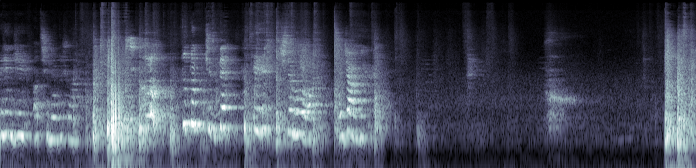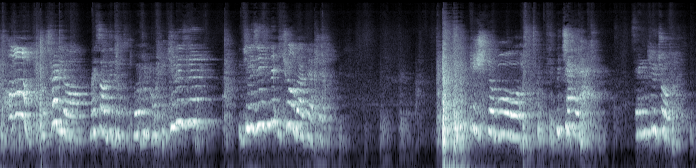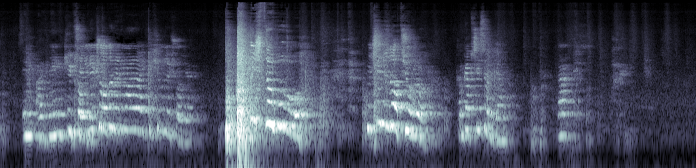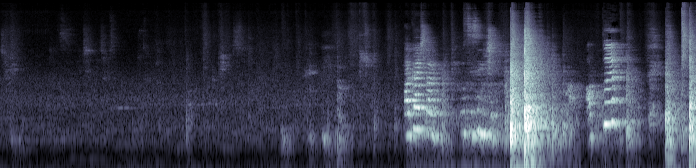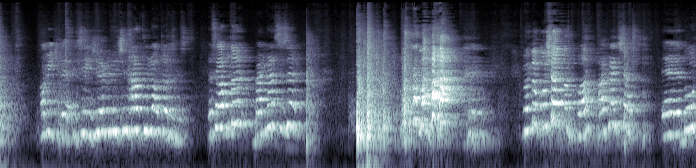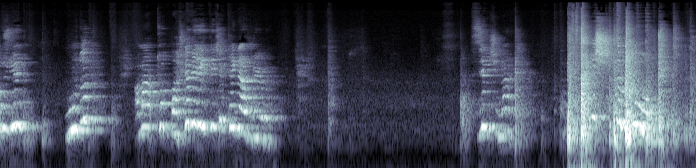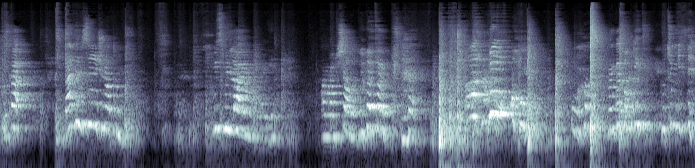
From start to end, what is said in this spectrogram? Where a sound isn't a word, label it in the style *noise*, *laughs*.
Birinci atışım oldu şu an. Ah! Tuttum çizgide. işte bu. Hocam. Ah! Yeter ya. Ben sadece gördüm. İkimiz de ikimizinki de iki oldu arkadaşlar. İşte bu. Üç 2 3 oldu. 3 oldu benim hala arkadaşımda 3 olacak. İşte bu. Üçüncü de atıyorum. Kanka bir şey söyleyeceğim. Bak. Arkadaşlar türlü atarız biz. Mesela bu da benden size. Ben de boşa atladım lan. Arkadaşlar eee doğru düzgün vurdum ama top başka bir yere gittiği için tekrar vuruyorum. Sizin için ha. İşte bu. Kanka Ben de sizin için attım. Bismillahirrahmanirrahim. Tamam inşallah dur atarım. Ah! Oha. Kanka top git. Götüm gitti.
